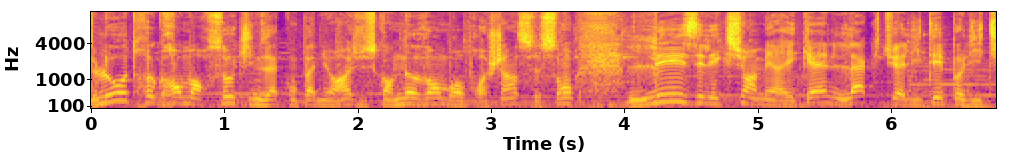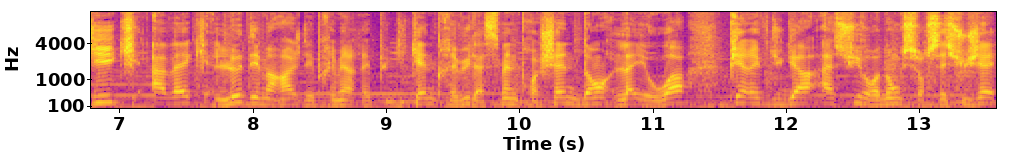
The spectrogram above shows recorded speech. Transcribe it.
l'autre grand morceau qui nous accompagnera jusqu'en novembre prochain, ce sont les élections américaines, l'actualité politique avec le démarrage des primaires républicaines prévues la semaine prochaine dans l'Iowa. Pierre-Yves Dugas à suivre donc sur ces sujets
